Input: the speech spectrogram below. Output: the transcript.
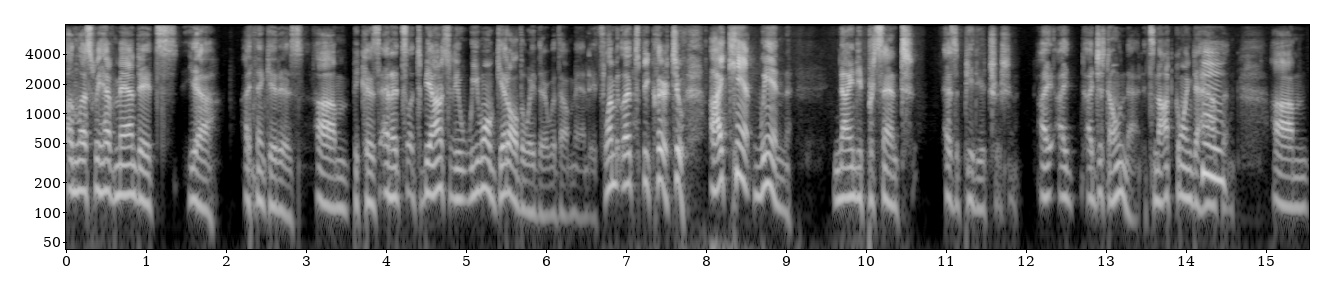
Unless we have mandates, yeah, I think it is. Um, because and it's to be honest with you, we won't get all the way there without mandates. Let me let's be clear too. I can't win 90% as a pediatrician. I I, I just own that. It's not going to hmm. happen. Hmm. Um,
